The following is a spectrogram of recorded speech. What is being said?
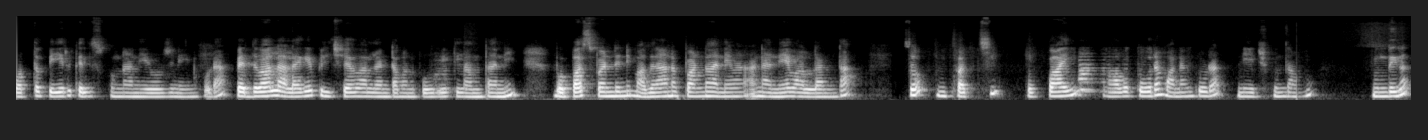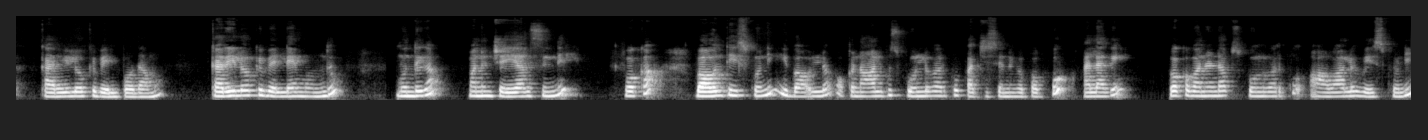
కొత్త పేరు తెలుసుకున్నాను ఈ రోజు నేను కూడా. పెద్దవాళ్ళు అలాగే పిలిచేవాళ్ళంట మన పూర్వీకులంతాని. బొప్పాస్ పండుని మదనాన పండు అనే అని అనేవాళ్ళంట. సో పచ్చి బొప్పాయి ఆవకూర మనం కూడా నేర్చుకుందాము. ముందుగా కర్రీలోకి వెళ్ళిపోదాము. కర్రీలోకి వెళ్ళే ముందు ముందుగా మనం చేయాల్సింది ఒక బౌల్ తీసుకొని ఈ బౌల్లో ఒక నాలుగు స్పూన్ల వరకు పచ్చిశనగపప్పు అలాగే ఒక వన్ అండ్ హాఫ్ స్పూన్ వరకు ఆవాలు వేసుకొని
